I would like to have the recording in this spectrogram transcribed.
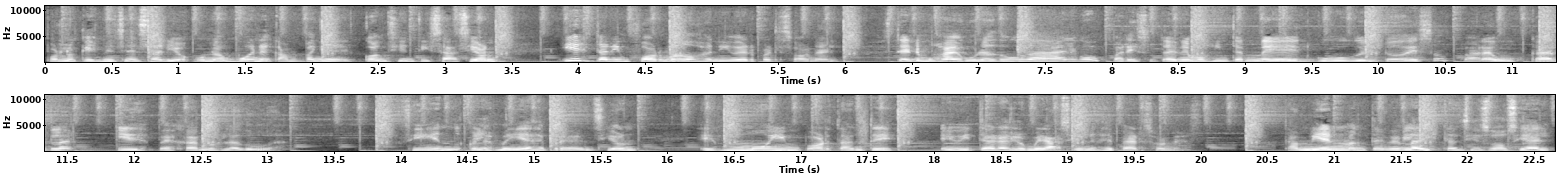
por lo que es necesario una buena campaña de concientización y estar informados a nivel personal. Si tenemos alguna duda, algo, para eso tenemos internet, Google, todo eso, para buscarla y despejarnos la duda. Siguiendo con las medidas de prevención, es muy importante evitar aglomeraciones de personas. También mantener la distancia social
